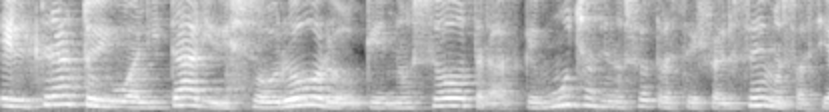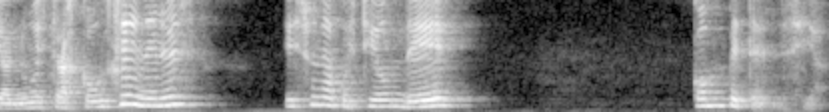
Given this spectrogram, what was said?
el trato igualitario y sororo que nosotras, que muchas de nosotras ejercemos hacia nuestras congéneres, es una cuestión de competencia.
